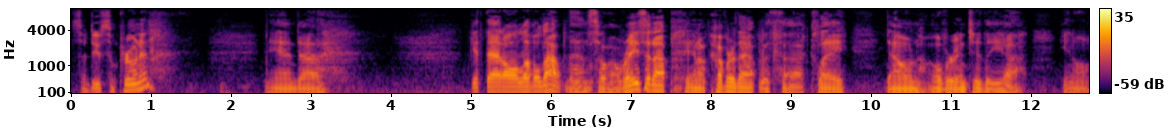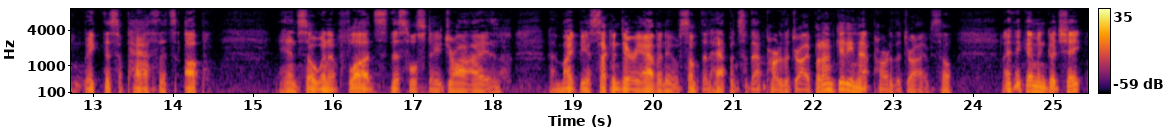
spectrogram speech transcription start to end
So do some pruning and uh, get that all leveled out then. So I'll raise it up and I'll cover that with uh, clay down over into the, uh, you know, make this a path that's up. And so when it floods, this will stay dry and it might be a secondary avenue if something happens to that part of the drive, but I'm getting that part of the drive, so I think I'm in good shape.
